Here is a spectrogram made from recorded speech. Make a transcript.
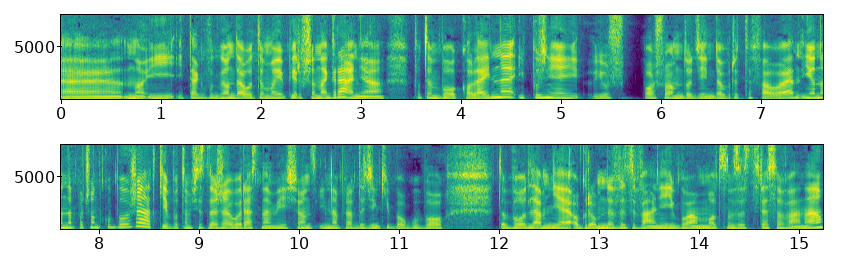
e, no i, i tak wyglądały te moje pierwsze nagrania. Potem było kolejne i później już poszłam do Dzień Dobry TVN i one na początku były rzadkie, bo tam się zdarzały raz na miesiąc i naprawdę dzięki Bogu, bo to było dla mnie ogromne wyzwanie i byłam mocno zestresowana.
